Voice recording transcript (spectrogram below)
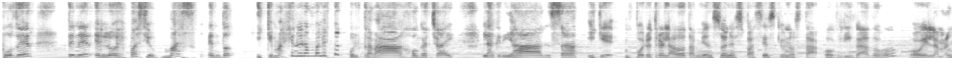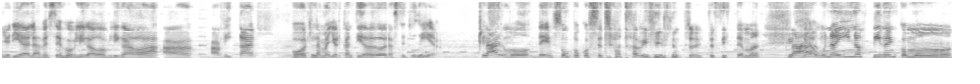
Poder tener en los espacios más, en do- y que más generan malestar, por el trabajo, Ujú. ¿cachai? La crianza. Y que por otro lado también son espacios que uno está obligado, o en la mayoría de las veces obligado, obligada a habitar por la mayor cantidad de horas de tu día. Claro, Como de eso un poco se trata vivir dentro de este sistema. claro. Y aún ahí nos piden como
